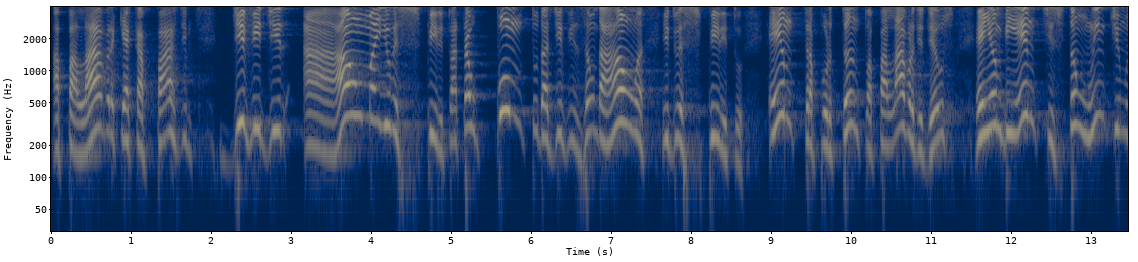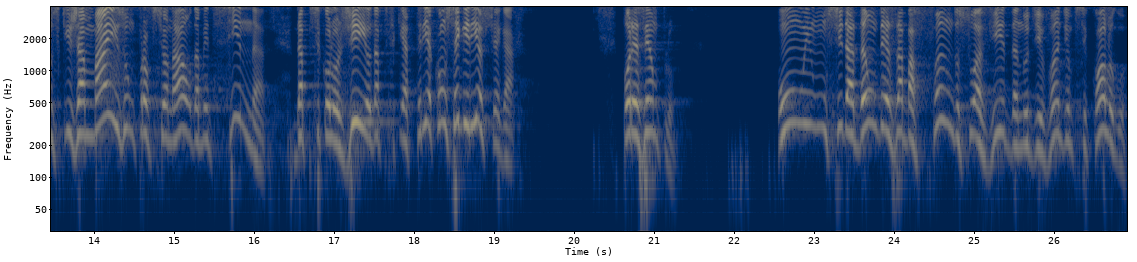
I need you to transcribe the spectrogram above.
a palavra que é capaz de dividir a alma e o espírito, até o ponto da divisão da alma e do espírito. Entra, portanto, a palavra de Deus em ambientes tão íntimos que jamais um profissional da medicina, da psicologia ou da psiquiatria conseguiria chegar. Por exemplo, um, um, cidadão desabafando sua vida no divã de um psicólogo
